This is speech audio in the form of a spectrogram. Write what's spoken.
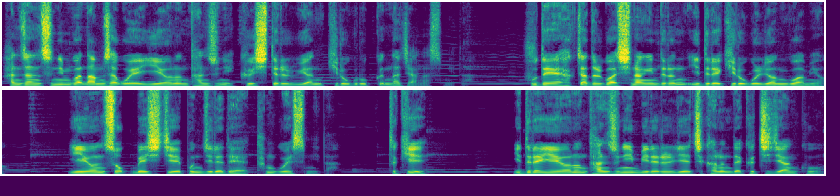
한산 스님과 남사고의 예언은 단순히 그 시대를 위한 기록으로 끝나지 않았습니다. 후대의 학자들과 신앙인들은 이들의 기록을 연구하며 예언 속 메시지의 본질에 대해 탐구했습니다. 특히 이들의 예언은 단순히 미래를 예측하는 데 그치지 않고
